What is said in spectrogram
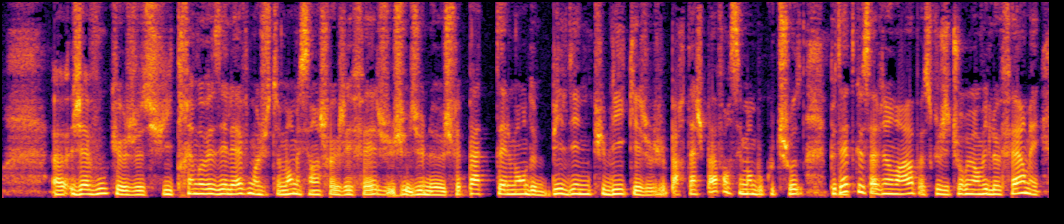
Euh, J'avoue que je suis très mauvaise élève, moi justement, mais c'est un choix que j'ai fait. Je, je, je ne je fais pas tellement de building public et je, je partage pas forcément beaucoup de choses. Peut-être que ça viendra parce que j'ai toujours eu envie de le faire, mais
